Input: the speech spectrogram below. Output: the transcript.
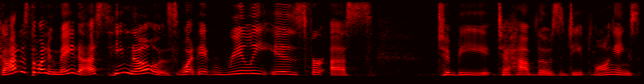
God is the one who made us. He knows what it really is for us to be to have those deep longings.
